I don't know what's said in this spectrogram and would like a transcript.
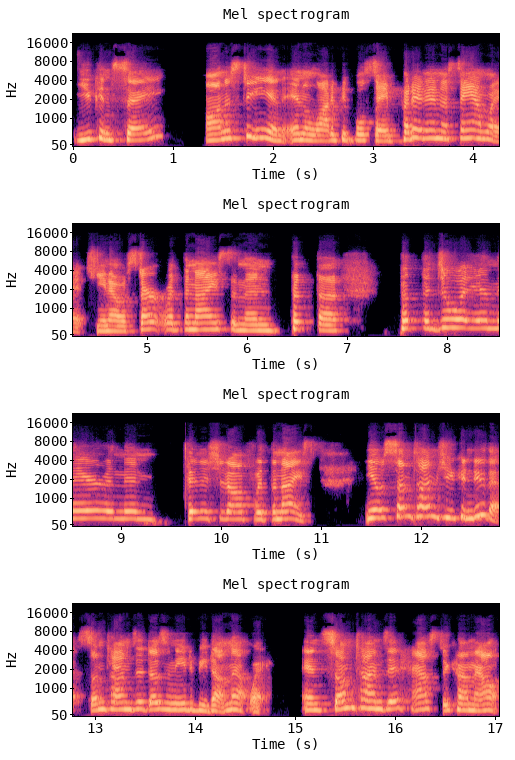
you can say honesty and, and a lot of people say put it in a sandwich you know start with the nice and then put the put the joy in there and then finish it off with the nice. You know sometimes you can do that. Sometimes it doesn't need to be done that way. And sometimes it has to come out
